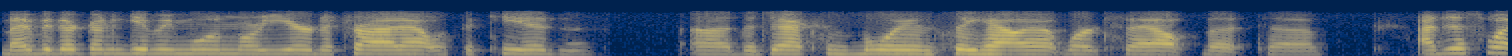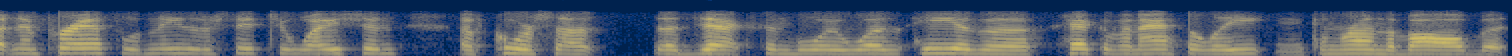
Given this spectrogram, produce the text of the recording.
Maybe they're going to give him one more year to try it out with the kids and uh, the Jackson boy and see how it works out. But uh, I just wasn't impressed with neither situation. Of course, uh, the Jackson boy was he is a heck of an athlete and can run the ball, but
